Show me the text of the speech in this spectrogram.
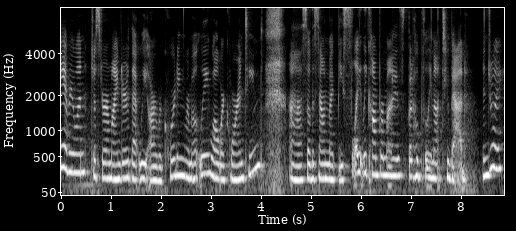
Hey everyone, just a reminder that we are recording remotely while we're quarantined, uh, so the sound might be slightly compromised, but hopefully not too bad. Enjoy!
